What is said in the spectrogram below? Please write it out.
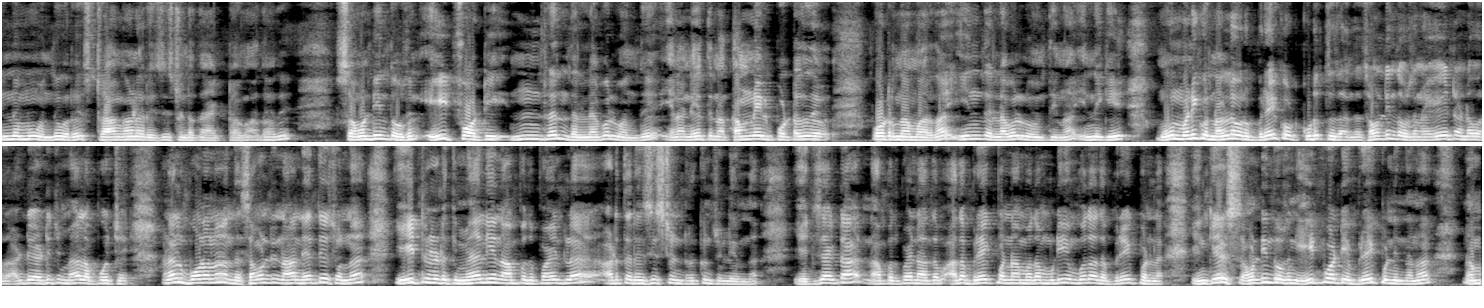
இன்னமும் வந்து ஒரு ஸ்ட்ராங்கான ரெசிஸ்டண்ட்டாக தான் ஆக்ட் ஆகும். அதாவது செவன்டீன் தௌசண்ட் எயிட் ஃபார்ட்டின்ற இந்த லெவல் வந்து ஏன்னா நேற்று நான் தமிழில் போட்டது போட்டிருந்த மாதிரி தான் இந்த லெவல் பார்த்திங்கன்னா இன்றைக்கி மூணு மணிக்கு ஒரு நல்ல ஒரு பிரேக் அவுட் கொடுத்தது. அந்த செவன்டீன் தௌசண்ட் எயிட் ஹண்ட்ரட் ஒரு அடி அடித்து மேலே போச்சு. ஆனாலும் போனோன்னா அந்த செவன்டீன் நான் நேற்றே சொன்னேன் எயிட் ஹண்ட்ரடுக்கு மேலேயே நாற்பது பாயிண்டில் அடுத்த ரெசிஸ்டன்ட் இருக்குன்னு சொல்லியிருந்தேன். எக்ஸாக்டாக நாற்பது பாயிண்ட் அதை அதை பிரேக் பண்ணாமல் தான் முடியும் போது அதை பிரேக் பண்ணல. In case seventeen thousand eight ஃபார்ட்டியை பிரேக் பண்ணியிருந்தேன்னா நம்ம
